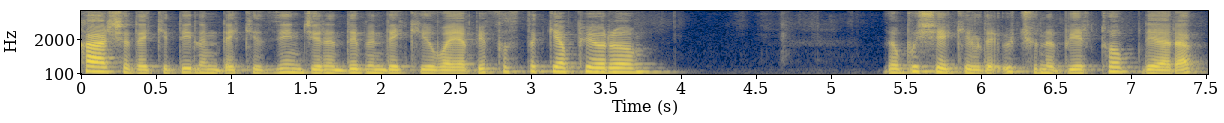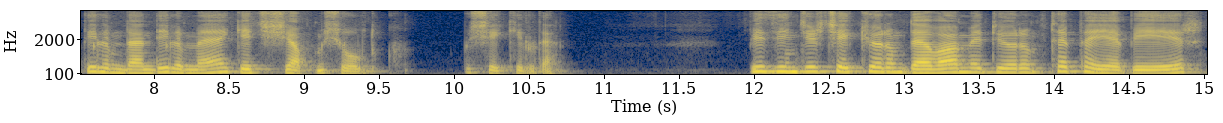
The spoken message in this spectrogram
karşıdaki dilimdeki zincirin dibindeki yuvaya bir fıstık yapıyorum. Ve bu şekilde üçünü bir toplayarak dilimden dilime geçiş yapmış olduk. Bu şekilde. Bir zincir çekiyorum. Devam ediyorum. Tepeye bir.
